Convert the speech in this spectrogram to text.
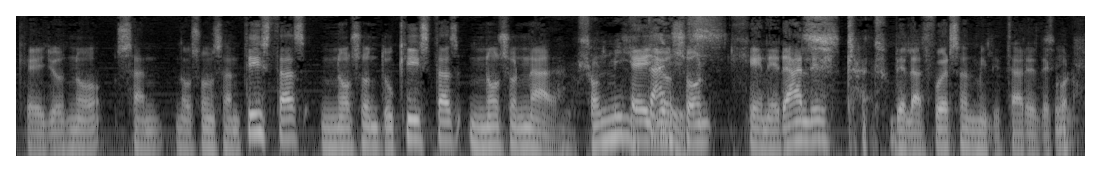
que ellos no, san- no son santistas, no son duquistas, no son nada. Son militares. Ellos son generales de las fuerzas militares de Colombia.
